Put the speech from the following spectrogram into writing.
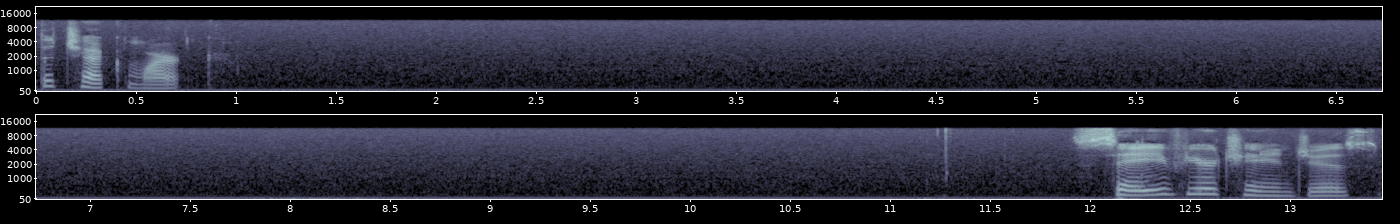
the check mark. Save your changes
